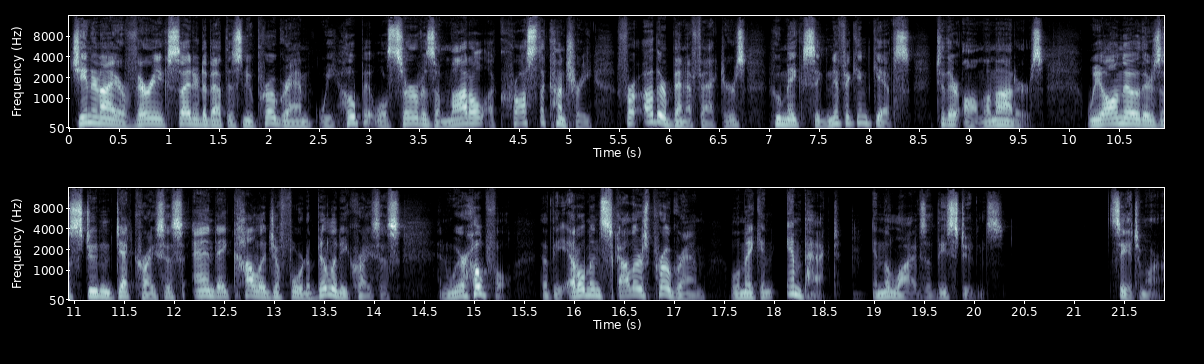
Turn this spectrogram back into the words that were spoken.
Jean and I are very excited about this new program. We hope it will serve as a model across the country for other benefactors who make significant gifts to their alma maters. We all know there's a student debt crisis and a college affordability crisis, and we're hopeful that the Edelman Scholars Program will make an impact in the lives of these students. See you tomorrow.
